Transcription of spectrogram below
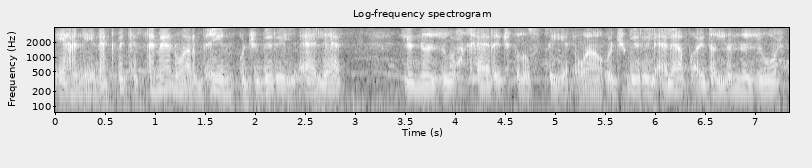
يعني نكبة الثمان وأربعين أجبر الآلاف للنزوح خارج فلسطين وأجبر الآلاف أيضا للنزوح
